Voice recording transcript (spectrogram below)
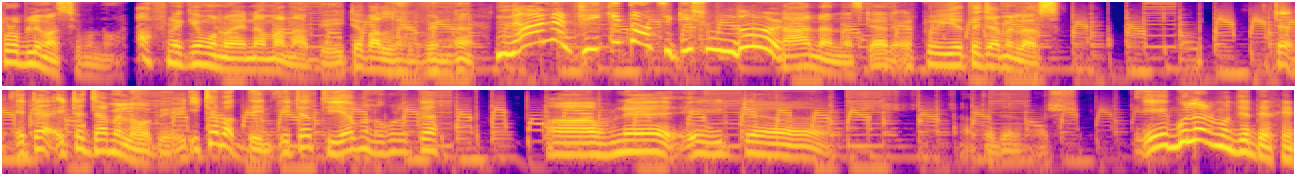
প্রবলেম আছে মনে হয়। আপনাকে মনে হয় না মানাবে এটা ভালো লাগবে না। না না ঠিকই তো আছে কি সুন্দর। না না না স্যার একটু ইয়েতে ঝামেলা আছে। এটা এটা এটা ঝামেলা হবে। এটা বাদ দিন এটা তুই মনে করো আপনি এইটা সাত হাজার পাঁচশো। এগুলার মধ্যে দেখেন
